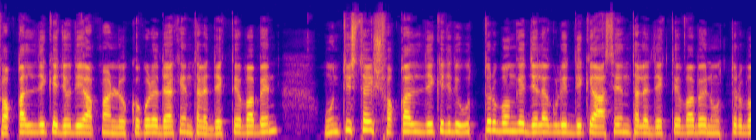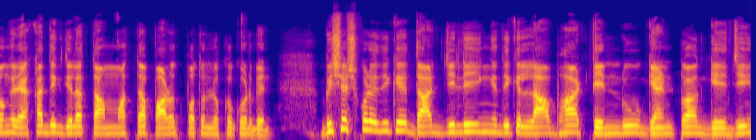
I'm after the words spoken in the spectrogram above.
সকাল দিকে যদি আপনার লক্ষ্য করে দেখেন, তাহলে দেখতে পাবেন, উনত্রিশ তারিখ সকাল দিকে যদি উত্তরবঙ্গের জেলাগুলির দিকে আসেন, তাহলে দেখতে পাবেন উত্তরবঙ্গের একাধিক জেলার তাপমাত্রা পারদ পতন লক্ষ্য করবেন। বিশেষ করে এদিকে দার্জিলিং, এদিকে লাভা, টেন্ডু, গ্যাংটক গেজিং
